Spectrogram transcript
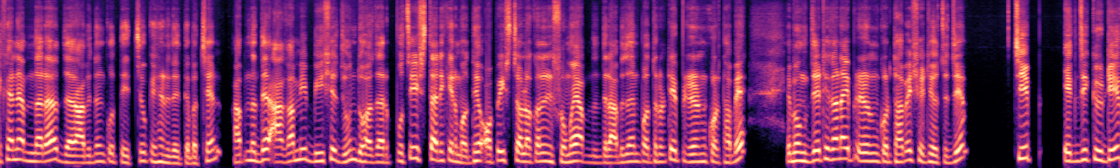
এখানে আপনারা যারা আবেদন করতে ইচ্ছুক এখানে দেখতে পাচ্ছেন, আপনাদের আগামী বিশে জুন দু হাজার পঁচিশ তারিখের মধ্যে অফিস চলাকালীন সময় আপনাদের আবেদনপত্রটি প্রেরণ করতে হবে এবং যে ঠিকানায় প্রেরণ করতে হবে সেটি হচ্ছে যে chief executive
